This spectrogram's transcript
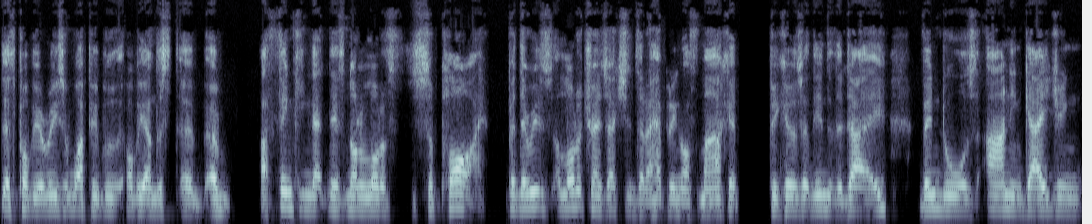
that's probably a reason why people probably under, uh, are thinking that there's not a lot of supply. But there is a lot of transactions that are happening off market. because at the end of the day, vendors aren't engaging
